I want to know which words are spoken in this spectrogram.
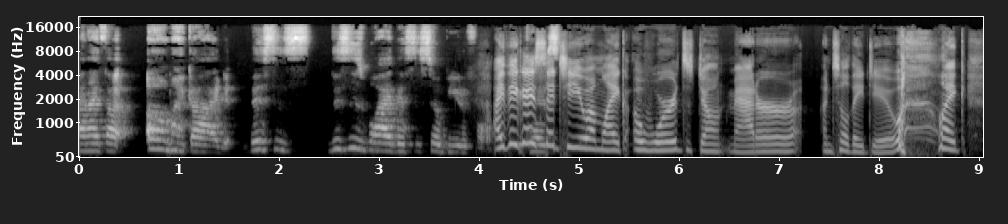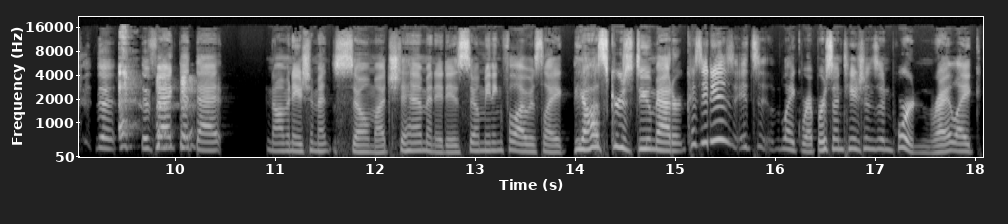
and I thought, oh my god, this is this is why this is so beautiful. I think I said to you, I'm like, awards don't matter until they do. like the the fact that that nomination meant so much to him and it is so meaningful i was like the oscars do matter because it is it's like representation is important right like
